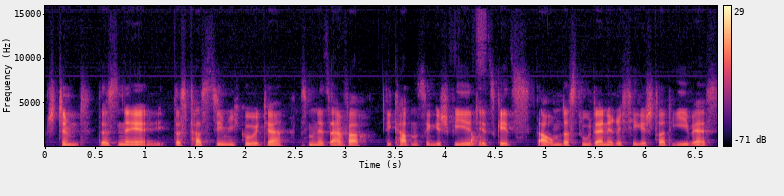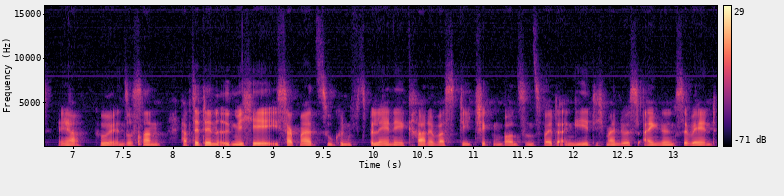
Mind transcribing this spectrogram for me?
Stimmt. Das, eine, das passt ziemlich gut, ja. Dass man jetzt einfach die Karten sind gespielt, jetzt geht es darum, dass du deine richtige Strategie wählst. Ja, cool, interessant. Habt ihr denn irgendwelche, ich sag mal, Zukunftspläne, gerade was die Chicken Bonds und so weiter angeht? Ich meine, du hast eingangs erwähnt,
